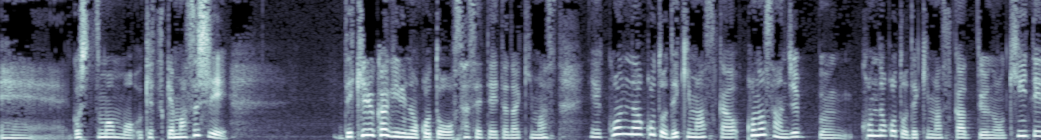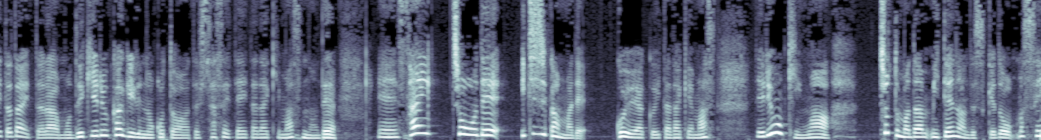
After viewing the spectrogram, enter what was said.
えー、ご質問も受け付けますし、できる限りのことをさせていただきます。えー、こんなことできますか？この30分、こんなことできますか？っていうのを聞いていただいたら、もうできる限りのことは私させていただきますので、えー、最長で1時間までご予約いただけます。で、料金は、ちょっとまだ未定なんですけど、まあ、1000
